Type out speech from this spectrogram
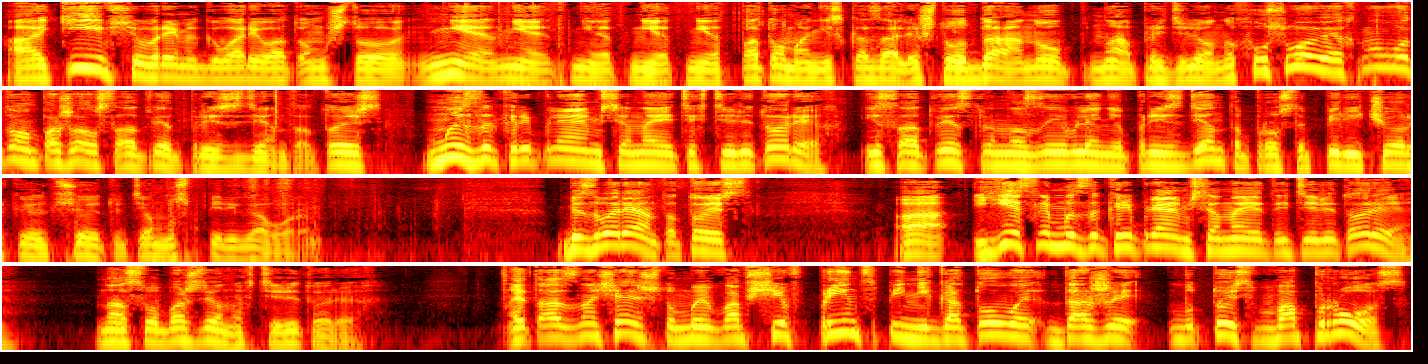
А Киев все время говорил о том, что нет, нет, нет, нет, нет. Потом они сказали, что да, но на определенных условиях. Ну вот вам, пожалуйста, ответ президента. То есть мы закрепляемся на этих территориях, и, соответственно, заявление президента просто перечеркивает всю эту тему с переговорами. Без варианта. То есть, а, если мы закрепляемся на этой территории, на освобожденных территориях. Это означает, что мы вообще в принципе не готовы даже, то есть вопрос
